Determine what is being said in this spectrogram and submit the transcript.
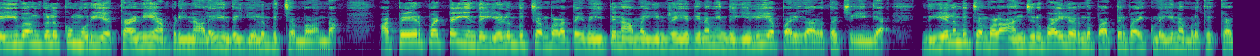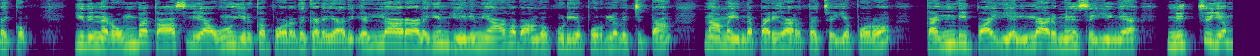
தெய்வங்களுக்கும் உரிய கனி அப்படின்னாலே இந்த எலும்புச்சம்பளம் தான். அப்பேற்பட்ட இந்த எலும்புச்சம்பளத்தை வைத்து நாம இன்றைய தினம் இந்த எளிய பரிகாரத்தை செய்யுங்க. இந்த எலும்புச்சம்பளம் அஞ்சு ரூபாயிலிருந்து பத்து ரூபாய்க்குள்ளேயே நம்மளுக்கு கிடைக்கும். இது ரொம்ப காஸ்ட்லியாகவும் இருக்க போகிறது கிடையாது. எல்லாராலையும் எளிமையாக வாங்கக்கூடிய பொருளை வச்சு தான் நாம் இந்த பரிகாரத்தை செய்ய போகிறோம் கண்டிப்பாக எல்லாருமே செய்யுங்க. நிச்சயம்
